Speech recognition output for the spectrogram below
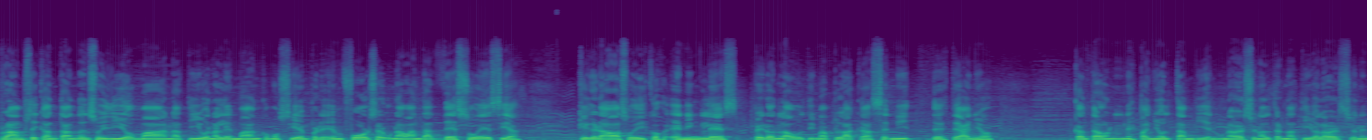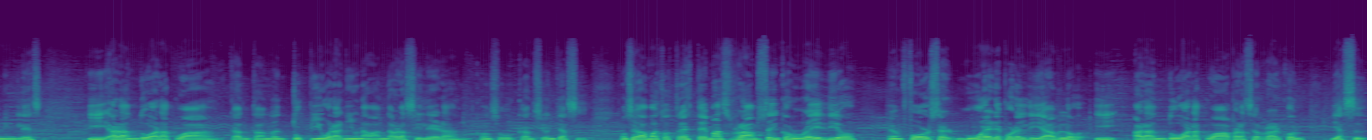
Ramsey cantando en su idioma nativo, en alemán, como siempre. Enforcer, una banda de Suecia que graba sus discos en inglés, pero en la última placa Zenith de este año cantaron en español también, una versión alternativa a la versión en inglés. Y Arandú Aracuá cantando en tupí guaraní, una banda brasilera, con su canción Yací. Entonces vamos a estos tres temas, Ramstein con Radio, Enforcer, Muere por el Diablo y Arandú Aracuá para cerrar con Yací.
